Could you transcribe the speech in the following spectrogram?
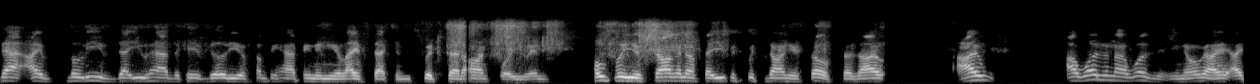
that I believe that you have the capability of something happening in your life that can switch that on for you. And hopefully you're strong enough that you can switch it on yourself. Cause I, I, I wasn't, I wasn't, you know, I, I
